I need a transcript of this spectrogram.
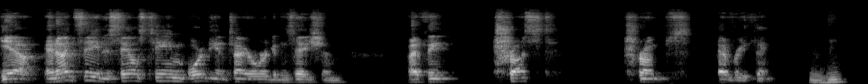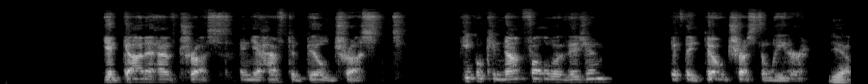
Yeah, and I'd say the sales team or the entire organization, I think trust trumps everything. Mm-hmm. You gotta have trust and you have to build trust. People cannot follow a vision if they don't trust the leader. Yeah.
